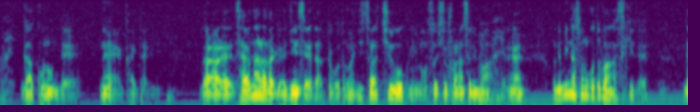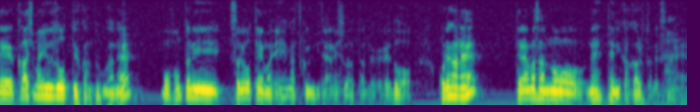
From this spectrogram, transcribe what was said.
はい。が好んでね書いたり。だからあれ「さよならだけが人生だ」って言葉は実は中国にもそしてフランスにもあってね、でみんなその言葉が好きで。で川島雄三っていう監督がねもう本当にそれをテーマに映画作るみたいな人だったんだけれどこれがね寺山さんの、ね、手にかかるとですね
